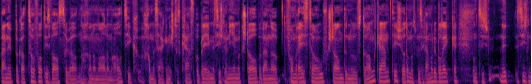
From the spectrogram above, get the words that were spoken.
wenn jemand gerade sofort ins Wasser geht, nach einer normalen Mahlzeit, kann man sagen, ist das kein Problem. Es ist noch niemand gestorben, wenn er vom Restaurant aufgestanden und aus Tram geräumt ist. Oder? Muss man sich auch mal überlegen. Und es ist, nicht, es ist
